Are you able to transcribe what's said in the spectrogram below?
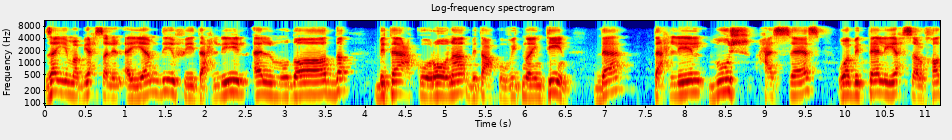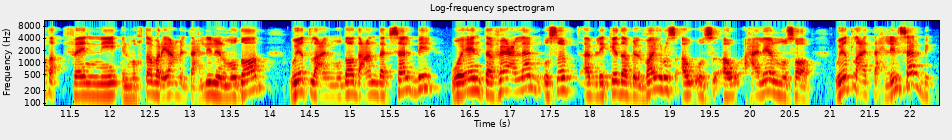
زي ما بيحصل الأيام دي في تحليل المضاد بتاع كورونا بتاع كوفيد 19 ده تحليل مش حساس وبالتالي يحصل خطأ فني. المختبر يعمل تحليل المضاد ويطلع المضاد عندك سلبي وإنت فعلا أصبت قبل كده بالفيروس أو أو حاليا مصاب. ويطلع التحليل سلبي.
